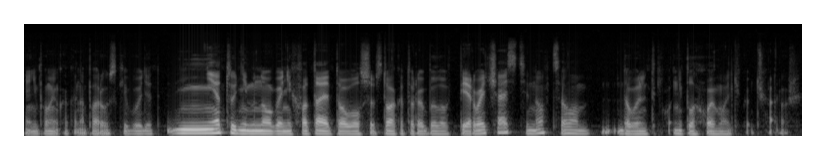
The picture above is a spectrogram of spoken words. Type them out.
Я не помню, как она по-русски будет. Нету немного, не хватает того волшебства, которое было в первой части, но в целом довольно-таки неплохой мультик, очень хороший.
